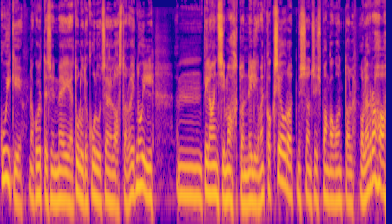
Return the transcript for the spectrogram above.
kuigi nagu ütlesin, meie tulud ja kulud sellel aastal olid null, mm, bilansi maht on nelikümmend kaks eurot, mis on siis pangakontol olev raha.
